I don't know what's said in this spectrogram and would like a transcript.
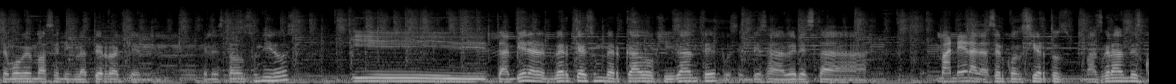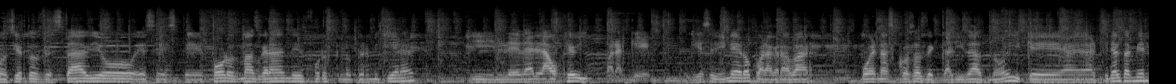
se mueve más en Inglaterra que en, que Estados Unidos. Y también al ver que es un mercado gigante, pues empieza a haber esta manera de hacer conciertos más grandes, conciertos de estadio, es este foros más grandes, foros que lo permitieran y le da el auge para que hubiese dinero para grabar buenas cosas de calidad, ¿no? Y que eh, al final también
